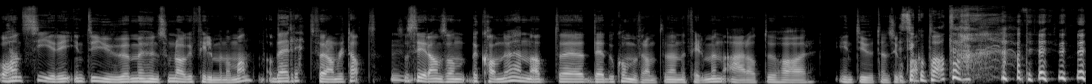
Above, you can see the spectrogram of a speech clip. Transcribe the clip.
Og han sier i intervjuet med hun som lager filmen om han, og det er rett før han blir tatt, så sier han sånn Det kan jo hende at eh, det du kommer fram til i denne filmen, er at du har intervjuet en psykopat. Psykopat, ja.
